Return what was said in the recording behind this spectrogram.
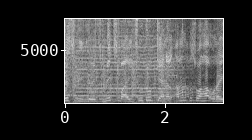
This video is mix by YouTube channel Aman Kushwaha Urai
